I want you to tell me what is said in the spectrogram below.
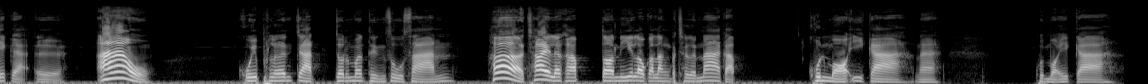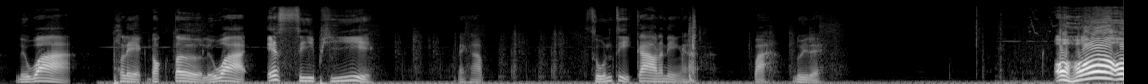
ล็ก ๆอะ่ะ เออ อ้าว คุยเพลินจัดจนมาถึงสู่ศาลฮ่าใช่แล้วครับ ตอนนี้เรากำลังเผชิญหน้ากับ คุณหมออีกานะ คุณหมออีกา หรือว่า Plague Doctor หรือว่า SCP นะครับ 049 นั่นเองนะฮะไปลุยเลย โอ้โห oh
